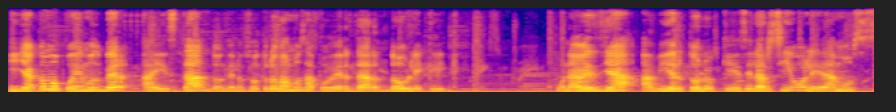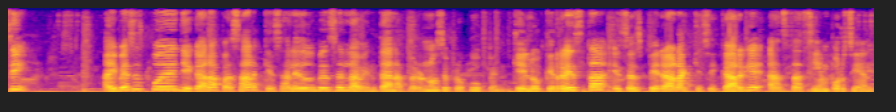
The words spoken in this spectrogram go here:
Y ya como podemos ver, ahí está donde nosotros vamos a poder dar doble clic. Una vez ya abierto lo que es el archivo, le damos sí. Hay veces puede llegar a pasar que sale dos veces la ventana, pero no se preocupen, que lo que resta es esperar a que se cargue hasta 100%.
